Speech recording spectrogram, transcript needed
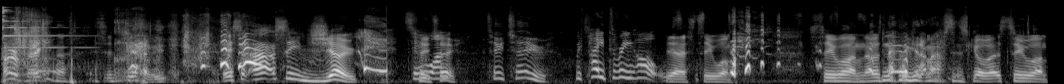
Perfect. It's a joke. it's an absolute joke. Two, Two, one. two. Two, two. We played three holes. Yeah, it's 2 1. it's 2 1. I was never good at maths in school. That's 2 1.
